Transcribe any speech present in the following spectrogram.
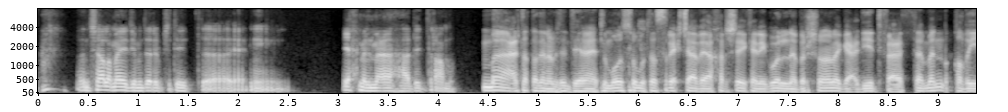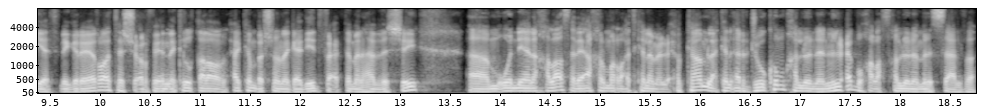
إن شاء الله ما يجي مدرب جديد آه، يعني يحمل معاه هذه الدراما. ما أعتقد أنها بتنتهي نهاية الموسم. وتصريح تشافي آخر شيء كان يقول إن برشلونة قاعد يدفع الثمن. قضية نيجريرا تشعر في إن كل قرار الحكم برشلونة قاعد يدفع ثمن هذا الشيء. وإني أنا خلاص هذه آخر مرة أتكلم عن الحكام. لكن أرجوكم خلونا نلعب وخلاص خلونا من السالفة.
